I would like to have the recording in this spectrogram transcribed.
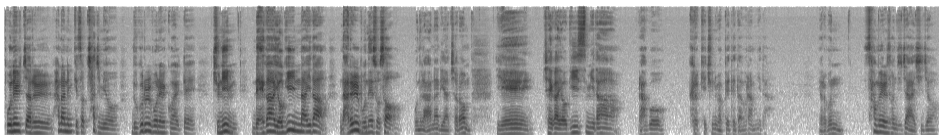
보낼 자를 하나님께서 찾으며 누구를 보낼까 할 때 주님 내가 여기 있나이다 나를 보내소서 오늘 아나리아처럼 예 제가 여기 있습니다 라고 그렇게 주님 앞에 대답을 합니다. 여러분 사무엘 선지자 아시죠?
